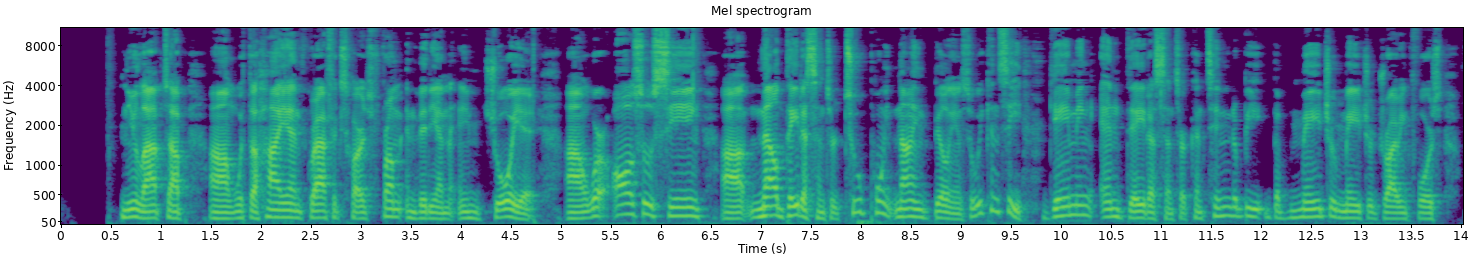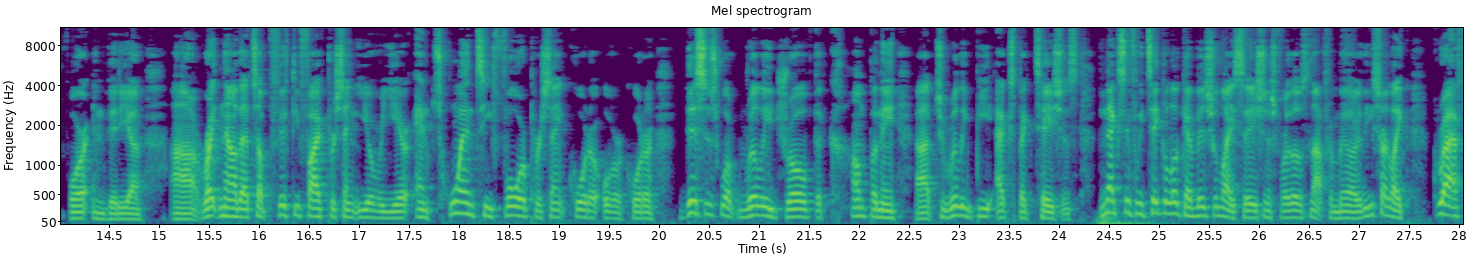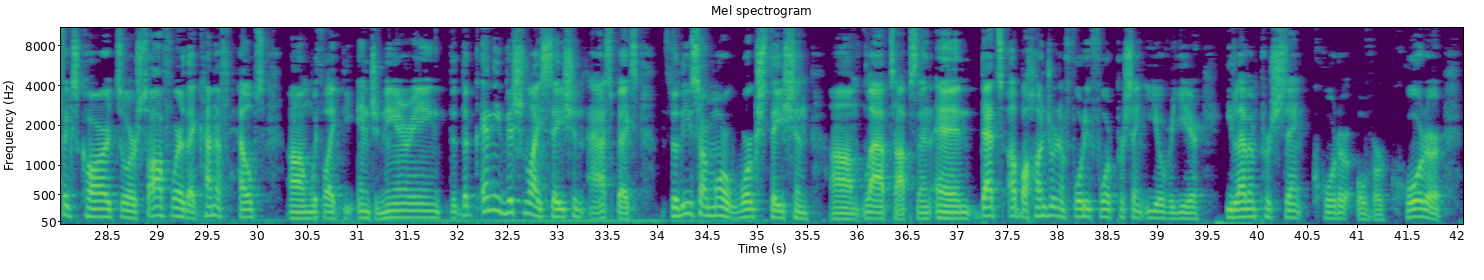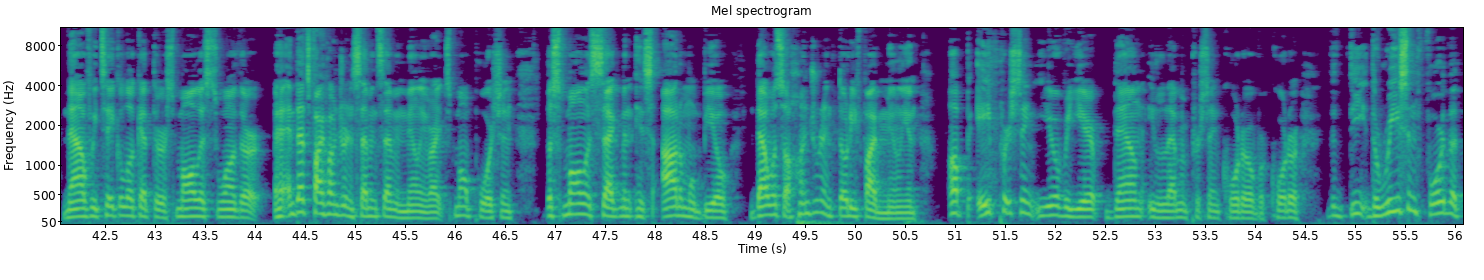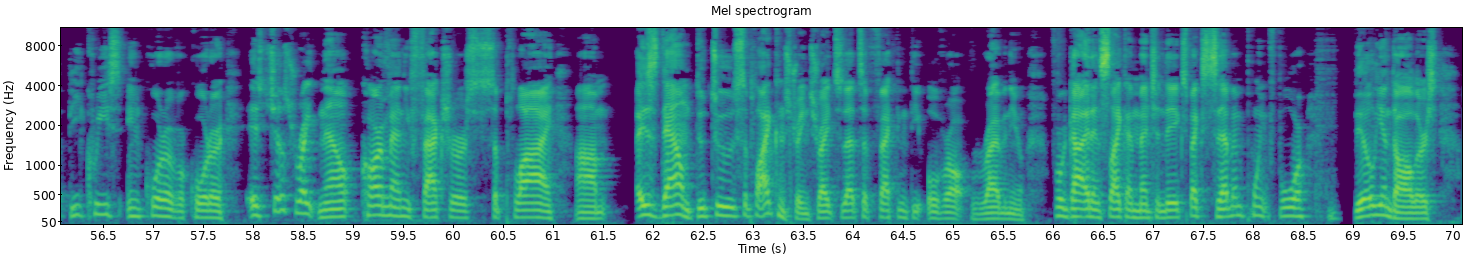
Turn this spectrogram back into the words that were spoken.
new laptop um, with the high-end graphics cards from nvidia and enjoy it. Uh, we're also seeing uh, now data center 2.9 billion. So we can see gaming and data center continue to be the major major driving force for NVIDIA. Uh, right now, that's up 55% year over year and 24% quarter over quarter. This is what really drove the company uh, to really beat expectations. Next, if we take a look at visualizations, for those not familiar, these are like graphics cards or software that kind of helps um, with like the engineering, the, the, any visualization aspects. So these are more workstation um, laptops, and, and that's up 144% year over year, 11% quarter over quarter. Now, if we take a look at their smallest one, their and that's 577 million, right? Small portion. The smallest segment is automobile. That was 135 million, up 8% year over year, down 11% quarter over quarter. The, the, the reason for the decrease in quarter over quarter is just right now, car manufacturers' supply um, is down due to supply constraints, right? So that's affecting the overall revenue. For guidance, like I mentioned, they expect $7.4 billion,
